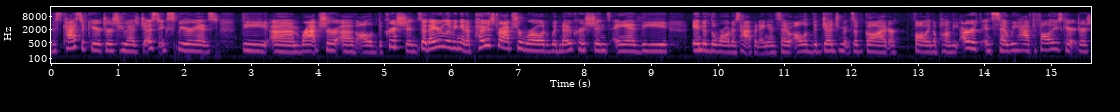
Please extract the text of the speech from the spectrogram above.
this cast of characters who has just experienced the um, rapture of all of the Christians. So they are living in a post-rapture world with no Christians and the end of the world is happening. And so all of the judgments of God are falling upon the earth. And so we have to follow these characters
